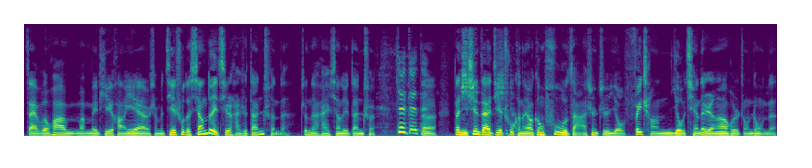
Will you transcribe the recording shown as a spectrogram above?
在文化媒体行业什么接触的，相对其实还是单纯的，真的还相对单纯。对对对，嗯，但你现在接触可能要更复杂，甚至有非常有钱的人啊，或者种种的。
